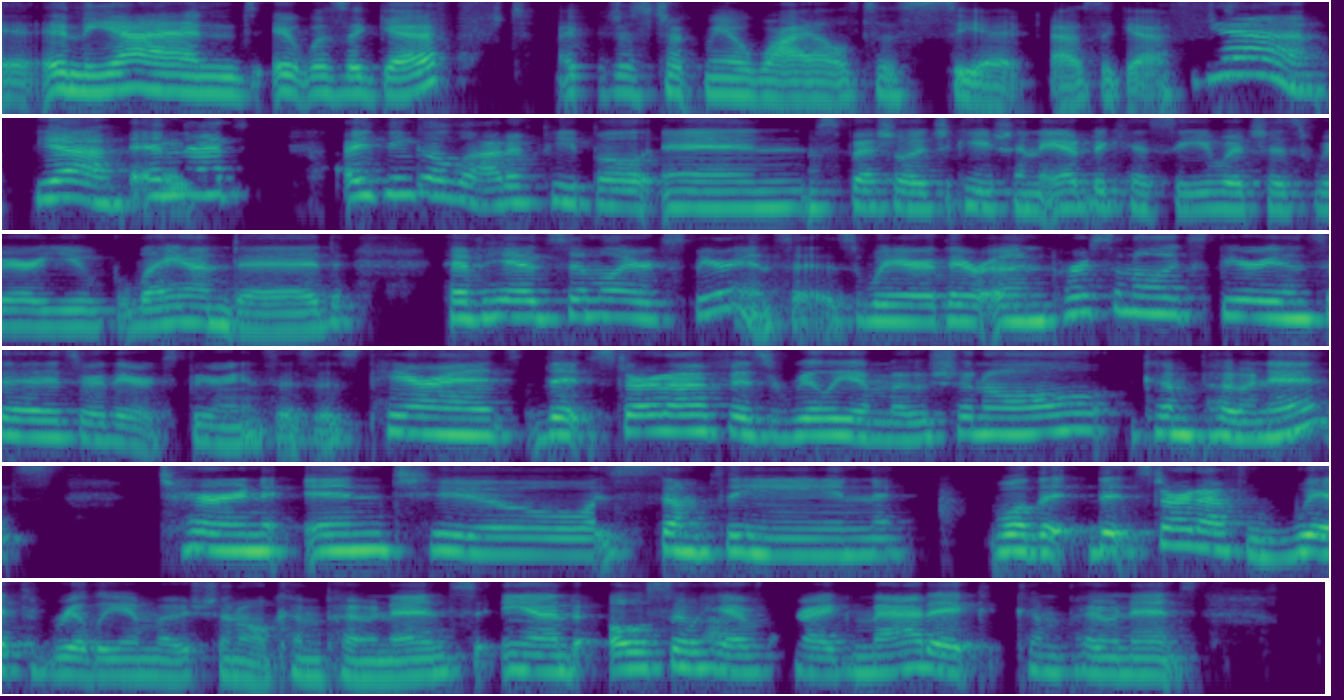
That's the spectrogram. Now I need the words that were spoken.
in the end, it was a gift. It just took me a while to see it as a gift. Yeah. Yeah. And that's I think a lot of people in special education advocacy, which is where you've landed, have had similar experiences where their own personal experiences or their experiences as parents that start off as really emotional components turn into something well that, that start off with really emotional components and also have pragmatic components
